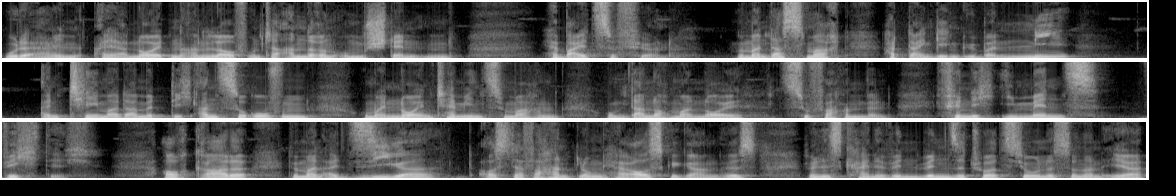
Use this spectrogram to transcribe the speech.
oder einen, einen erneuten Anlauf unter anderen Umständen herbeizuführen. Wenn man das macht, hat dein Gegenüber nie ein Thema damit, dich anzurufen, um einen neuen Termin zu machen, um dann nochmal neu zu verhandeln. Finde ich immens wichtig. Auch gerade, wenn man als Sieger aus der Verhandlung herausgegangen ist, wenn es keine Win-Win-Situation ist, sondern eher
